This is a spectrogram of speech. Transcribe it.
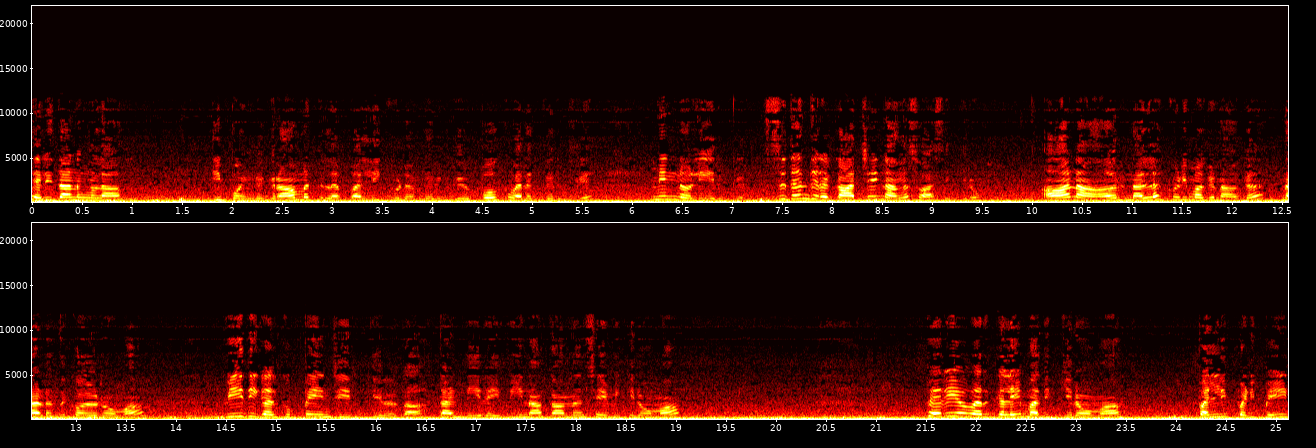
சரிதானுங்களா? இப்போ எங்க கிராமத்துல பள்ளிக்கூடம் இருக்கு போக்குவரத்து இருக்கு மின்னொலி இருக்கு. சுதந்திர காற்றை நாங்க சுவாசிக்கிறோம். ஆனால் ஒரு நல்ல குடிமகனாக நடந்து கொள்றோமா? வீதிகள் குப்பையின்றி இருக்கிறதா தண்ணீரை வீணாக்காமல் சேமிக்கிறோமா? பெரியவர்களை மதிக்கிறோமா? பள்ளி படிப்பை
